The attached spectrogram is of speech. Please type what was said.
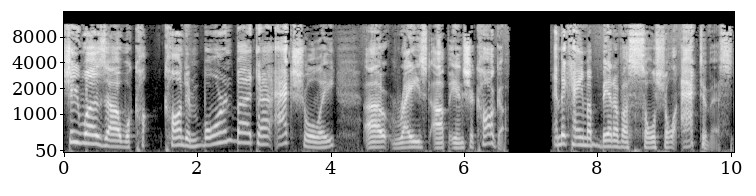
She was uh, Wakandan born, but uh, actually uh, raised up in Chicago and became a bit of a social activist.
